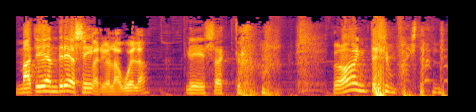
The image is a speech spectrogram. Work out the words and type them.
Mateo y Andrea se... Parió la abuela. Exacto. A inter- bastante.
